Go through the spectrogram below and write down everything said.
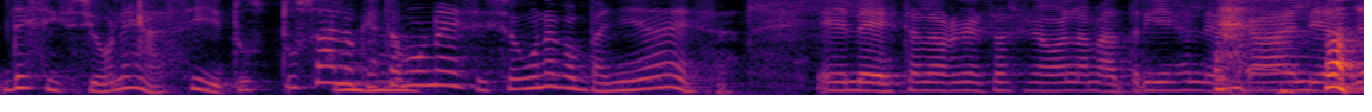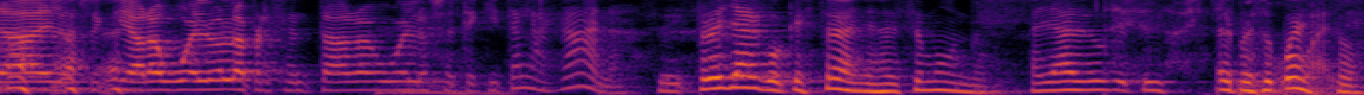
decisiones así. ¿Tú, tú sabes lo que es tomar una decisión en una compañía de esa. Él está en la organización, la matriz, el de acá, el de allá, y no sé qué, ahora vuelvo a presentar, ahora vuelvo, se te quitan las ganas. Sí, pero hay algo que extrañas de ese mundo. Hay algo que te... El presupuesto.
